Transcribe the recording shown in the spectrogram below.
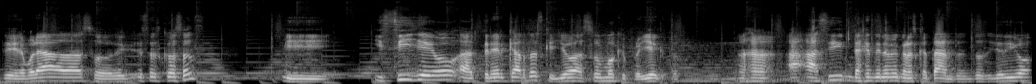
de enamoradas o de esas cosas. Y, y sí llego a tener cartas que yo asumo que proyecto. Ajá, a- así la gente no me conozca tanto. Entonces yo digo,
